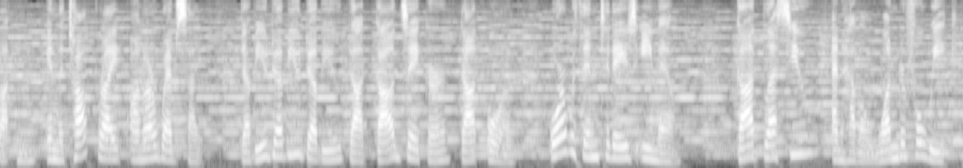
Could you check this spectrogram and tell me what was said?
button in the top right on our website, www.godsacre.org, or within today's email. God bless you and have a wonderful week.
